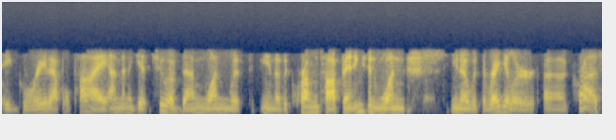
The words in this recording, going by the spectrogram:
a great apple pie. I'm going to get two of them, one with you know the crumb topping and one." you know, with the regular uh, crust.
